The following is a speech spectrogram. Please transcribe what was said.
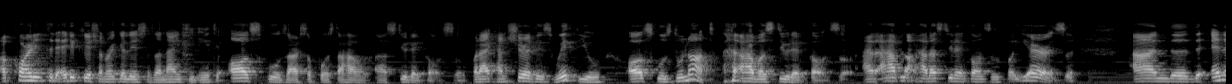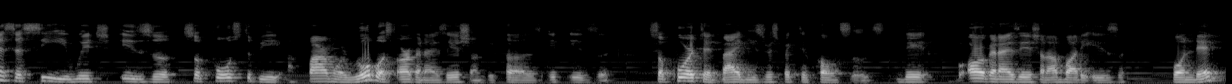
according to the education regulations of 1980 all schools are supposed to have a student council. But i can share this with you all schools do not have a student council. And i have not had a student council for years. And uh, the NSSC, which is uh, supposed to be a far more robust organization because it is uh, supported by these respective councils. The organization or body is funded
